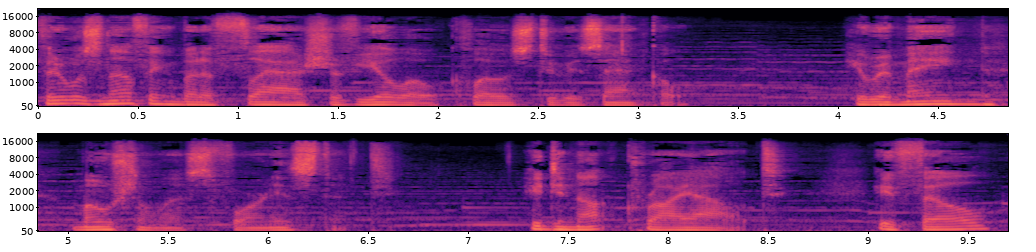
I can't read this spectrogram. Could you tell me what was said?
There was nothing but a flash of yellow close to his ankle. He remained motionless for an instant. He did not cry out. He fell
